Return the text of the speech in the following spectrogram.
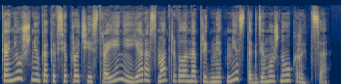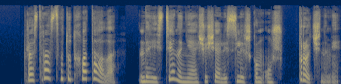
Конюшню, как и все прочие строения, я рассматривала на предмет места, где можно укрыться. Пространства тут хватало, да и стены не ощущались слишком уж прочными.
